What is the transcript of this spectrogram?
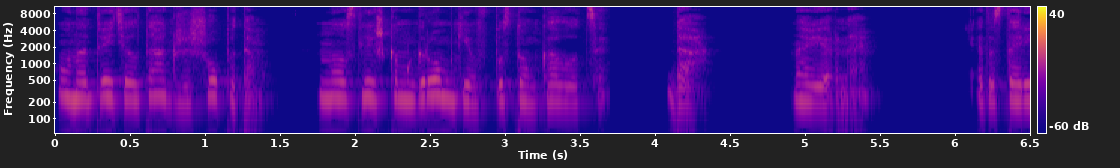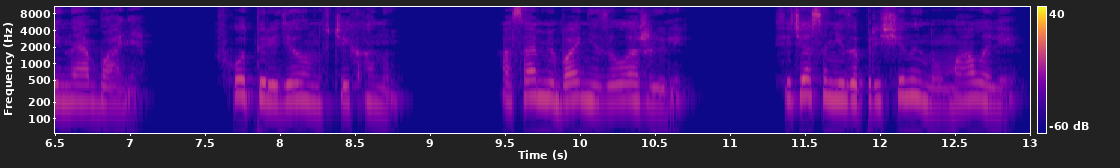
Он ответил также шепотом, но слишком громким в пустом колодце. «Да, наверное. Это старинная баня. Вход переделан в чайхану. А сами бани заложили. Сейчас они запрещены, но мало ли,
